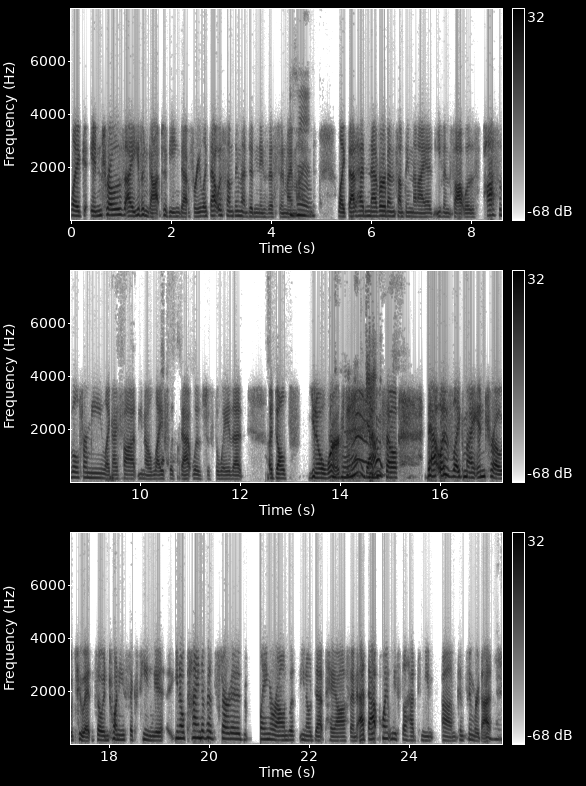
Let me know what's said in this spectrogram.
like intros I even got to being debt free. Like that was something that didn't exist in my mm-hmm. mind. Like that had never been something that I had even thought was possible for me. Like I thought, you know, life with debt was just the way that adults, you know, worked. Mm-hmm. Yeah. so that was like my intro to it. So in 2016, we, you know, kind of had started playing around with, you know, debt payoff. And at that point, we still had commun- um, consumer debt. Mm-hmm.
